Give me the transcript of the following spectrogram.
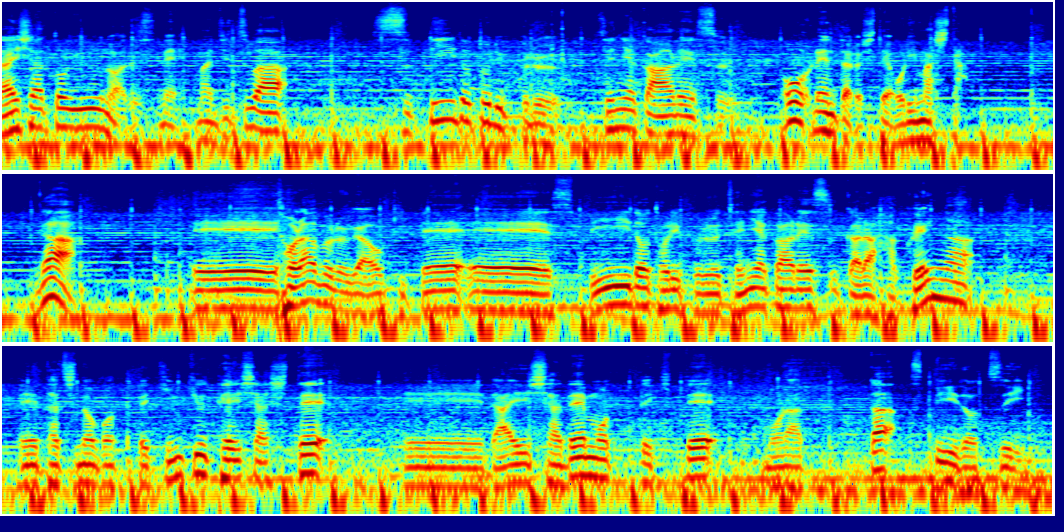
台車というのはですね、まあ、実はスピードトリプル 1200RS をレンタルしておりました。が、えー、トラブルが起きて、えー、スピードトリプル 1200RS から白煙が、えー、立ち上って緊急停車して、えー、台車で持ってきてもらったスピードツイン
